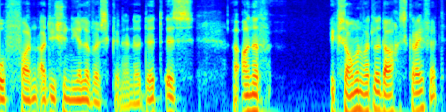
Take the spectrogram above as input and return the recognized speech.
of van addisionele wiskunde. Nou dit is 'n ander eksamen wat hulle daar geskryf het.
